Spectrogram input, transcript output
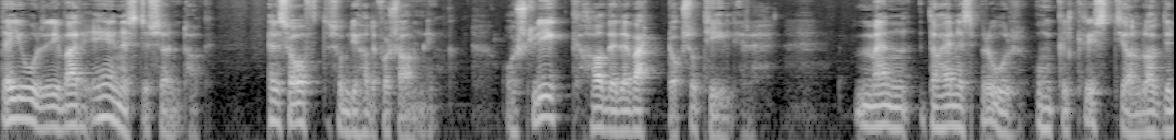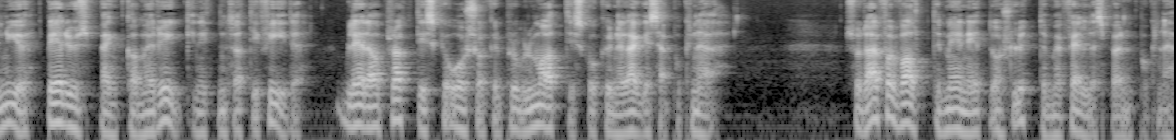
Det gjorde de hver eneste søndag, eller så ofte som de hadde forsamling. Og slik hadde det vært også tidligere. Men da hennes bror, onkel Christian, lagde nye bedehusbenker med rygg i 1934, ble det av praktiske årsaker problematisk å kunne legge seg på kne så derfor valgte menigheten å slutte med fellesbønn på kne.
